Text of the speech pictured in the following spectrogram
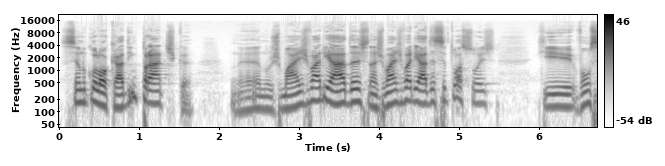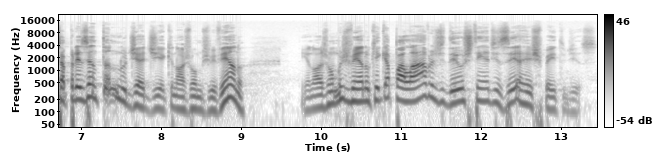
sendo colocado em prática né, nos mais variadas, nas mais variadas situações que vão se apresentando no dia a dia que nós vamos vivendo, e nós vamos vendo o que, que a palavra de Deus tem a dizer a respeito disso.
